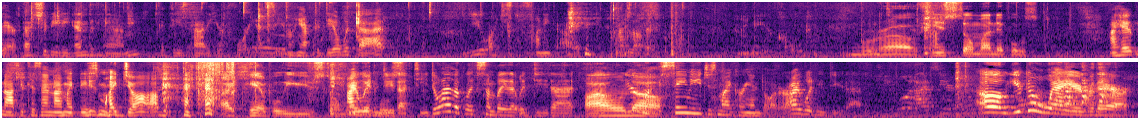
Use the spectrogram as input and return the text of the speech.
There, that should be the end of them. Get these out of here for you, so you don't have to deal with that. You are just a funny guy. I love it. I know you're cold. Bro, she stole my nipples. I hope not, because then I might lose my job. I can't believe you stole my I wouldn't do that to you. Do I look like somebody that would do that? I don't You're my, know. same age as my granddaughter. I wouldn't do that. Would. Oh, you go way over there.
